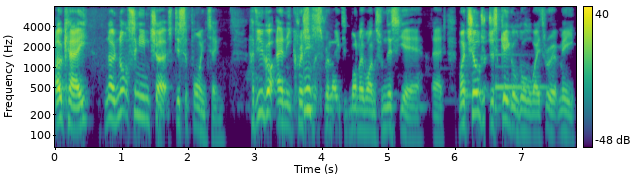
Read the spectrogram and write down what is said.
okay, no, not singing church. Disappointing. Have you got any Christmas related 101s from this year, Ed? My children just giggled all the way through at me.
